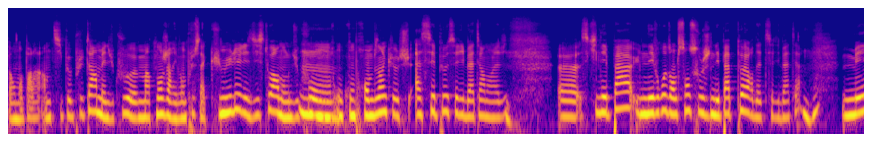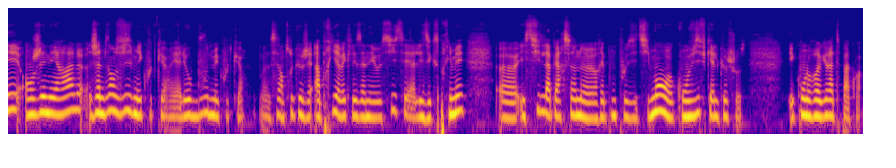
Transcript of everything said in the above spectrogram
bah, on en parlera un petit peu plus tard. Mais du coup, euh, maintenant, j'arrive en plus à cumuler les histoires. Donc, du coup, on, hmm. comprend bien que je suis assez peu célibataire dans la vie. ce qui n'est pas une névro dans le sens où je n'ai pas peur d'être célibataire, mhm. mais en général, j'aime bien vivre mes coups de cœur et aller au bout de mes coups de cœur. C'est un truc que j'ai appris avec les années aussi, c'est à les exprimer. et si la personne répond positivement, qu'on vive quelque chose et qu'on le regrette pas quoi.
